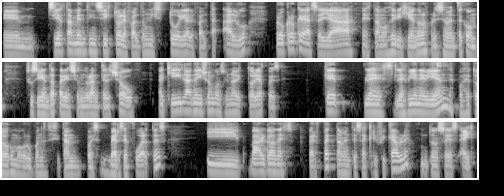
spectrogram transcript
Em, ciertamente, insisto, le falta una historia, le falta algo, pero creo que hacia ya estamos dirigiéndonos precisamente con su siguiente aparición durante el show. Aquí la Nation consigue una victoria, pues, que les, les viene bien. Después de todo, como grupo necesitan, pues, verse fuertes. Y Bargon es perfectamente sacrificable. Entonces, hey,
